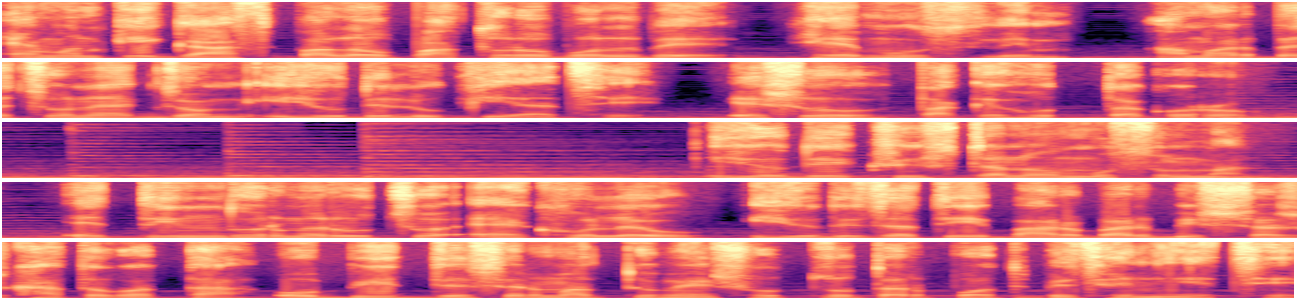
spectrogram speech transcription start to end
এমনকি গাছপালাও পাথরও বলবে, হে মুসলিম, আমার পেছনে একজন ইহুদি লুকিয়ে আছে, এসো তাকে হত্যা করো ইহুদি, খ্রিস্টান ও মুসলমান। এ তিন ধর্মের উৎস এক হলেও ইহুদি জাতি বারবার বিশ্বাসঘাতকতা ও বিদ্বেষের মাধ্যমে শত্রুতার পথ বেছে নিয়েছে।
